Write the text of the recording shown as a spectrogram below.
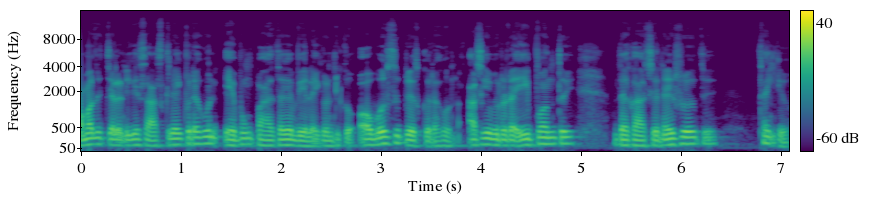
আমাদের চ্যানেলটিকে সাবস্ক্রাইব করে রাখুন এবং পাশে থাকা বেল আইকনটিকে অবশ্যই প্রেস করে রাখুন। আজকে ভিডিওটা এই পর্যন্তই। দেখা আছে নেক্সট ভিডিওতে থ্যাংক ইউ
